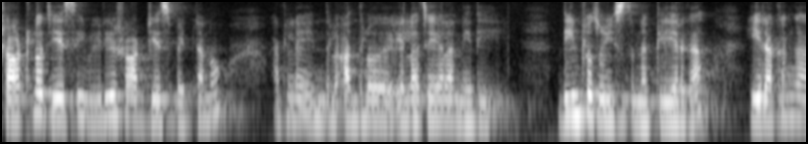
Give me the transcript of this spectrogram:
షార్ట్లో చేసి వీడియో షార్ట్ చేసి పెట్టాను. అట్లనే ఇందులో అందులో ఎలా చేయాలనేది దీంట్లో చూపిస్తున్నా క్లియర్గా. ఈ రకంగా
